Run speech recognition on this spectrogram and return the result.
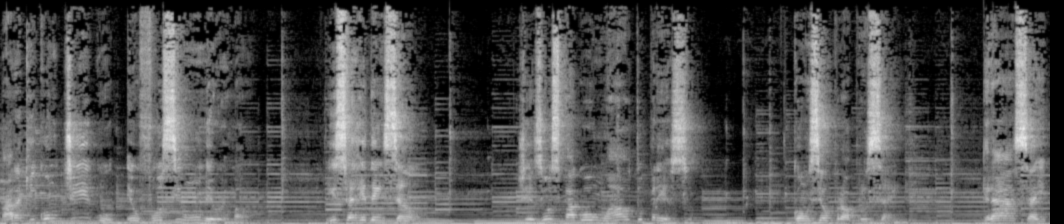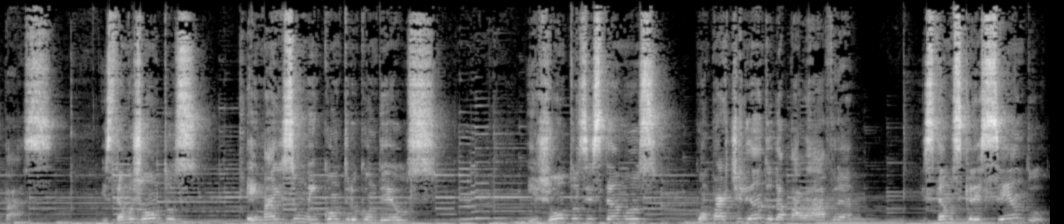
para que contigo eu fosse um, meu irmão. Isso é redenção. Jesus pagou um alto preço com o seu próprio sangue. Graça e paz. Estamos juntos em mais um encontro com Deus. E juntos estamos compartilhando da palavra, estamos crescendo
